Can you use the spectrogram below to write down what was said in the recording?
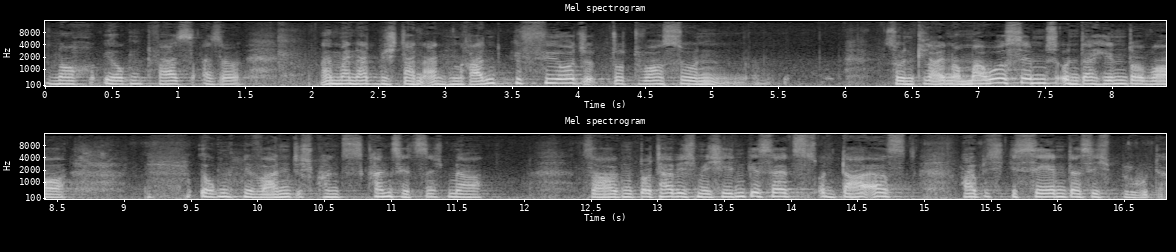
noch irgendwas. Also Mein Mann hat mich dann an den Rand geführt. Dort war so ein, so ein kleiner Mauersims und dahinter war irgendeine Wand. Ich kann es jetzt nicht mehr sagen. Dort habe ich mich hingesetzt und da erst habe ich gesehen, dass ich blute.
